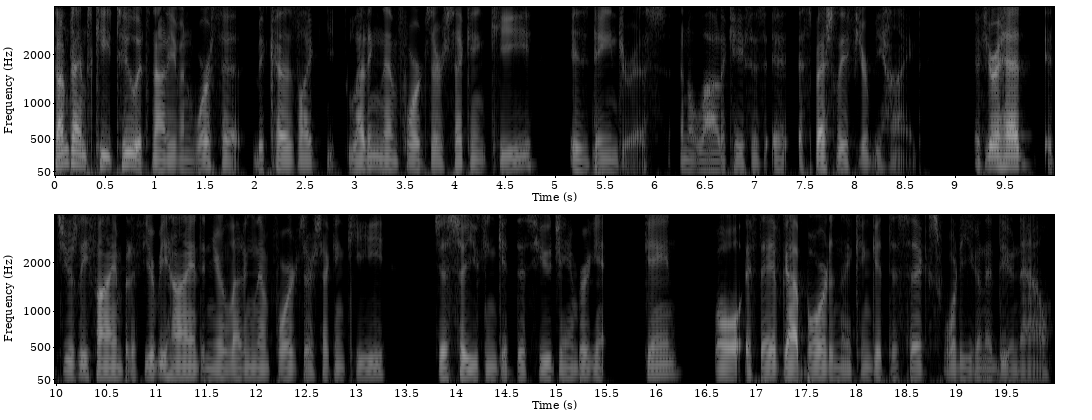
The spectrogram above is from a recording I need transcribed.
Sometimes key two it's not even worth it because like letting them forge their second key is dangerous in a lot of cases, especially if you're behind. If you're ahead, it's usually fine, but if you're behind and you're letting them forge their second key just so you can get this huge amber ga- gain, well, if they've got board and they can get to six, what are you going to do now?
